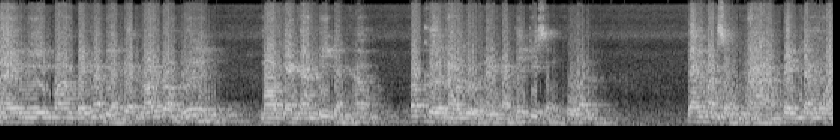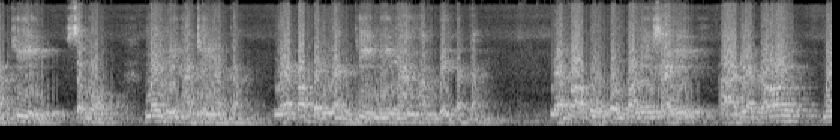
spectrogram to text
ในมีความเป็นระเบียบเรียบร้อยร่มรื่น เหมาะแก่การที่จะเข้า ก็คือเราอยู่ในประเทศที่สมควร จังหวัดสงขลาเป็นจังหวัดที่สงบไม่มีอาชญากรรมแล้วก็เป็นแหล่งที่มีงานทำเป็นประจำแล้วก็ผู้คนก็นิสัยเรียบร้อย ไม่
